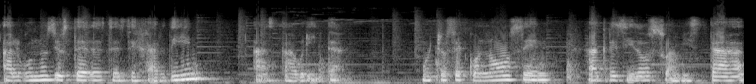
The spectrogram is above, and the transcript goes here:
algunos de ustedes desde jardín hasta ahorita. Muchos se conocen, ha crecido su amistad,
